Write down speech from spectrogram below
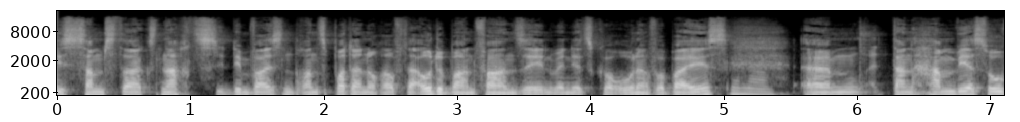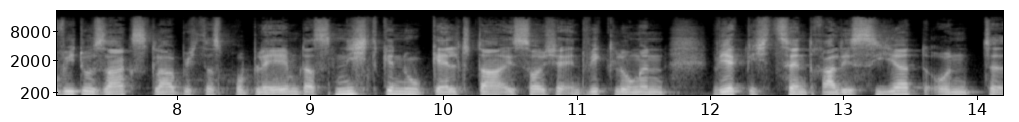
bis samstags nachts dem weißen Transporter noch auf der Autobahn fahren sehen, wenn jetzt Corona vorbei ist, genau. ähm, dann haben wir, so wie du sagst, glaube ich, das Problem, dass nicht genug Geld da ist, solche Entwicklungen wirklich zentralisiert und äh,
